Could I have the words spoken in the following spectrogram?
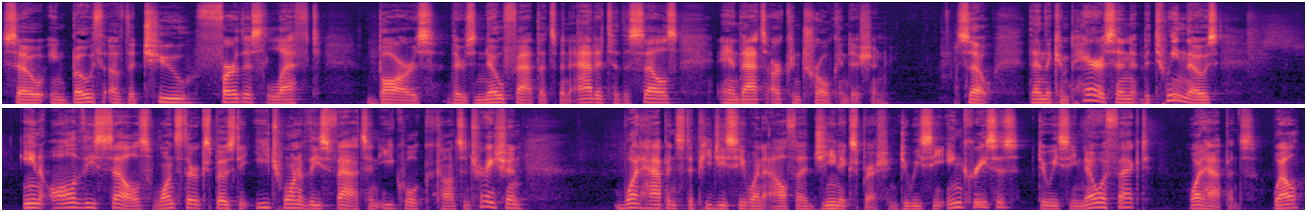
So in both of the two furthest left bars, there's no fat that's been added to the cells, and that's our control condition. So then the comparison between those in all of these cells, once they're exposed to each one of these fats in equal concentration, what happens to PGC1 alpha gene expression? Do we see increases? Do we see no effect? What happens? Well,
